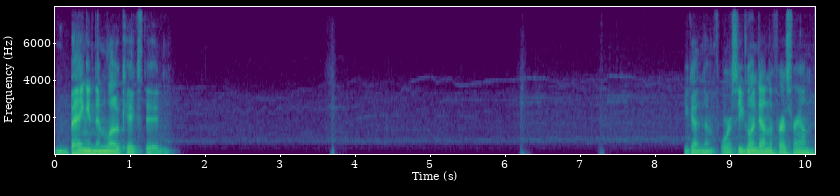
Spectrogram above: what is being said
Banging them low kicks, dude. You got them us. Are you going down the first round?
